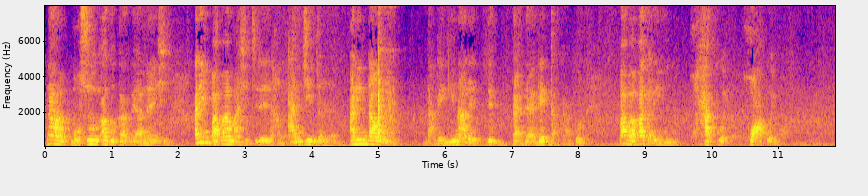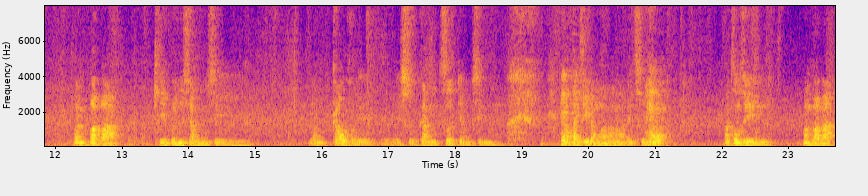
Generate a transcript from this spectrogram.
那某书啊，佫讲安尼是，啊，恁爸爸嘛是一个很安静的人，啊，恁兜有六个囡仔咧，咧来来个教教滚，爸爸捌甲恁学过、画过无？阮爸爸基本上是用教会的事工做中心。啊，代志拢我妈妈咧处理，啊，总是阮爸爸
